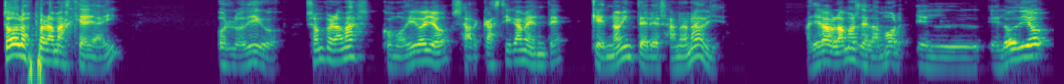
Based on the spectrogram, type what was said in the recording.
Todos los programas que hay ahí, os lo digo, son programas, como digo yo, sarcásticamente, que no interesan a nadie. Ayer hablamos del amor, el, el odio,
